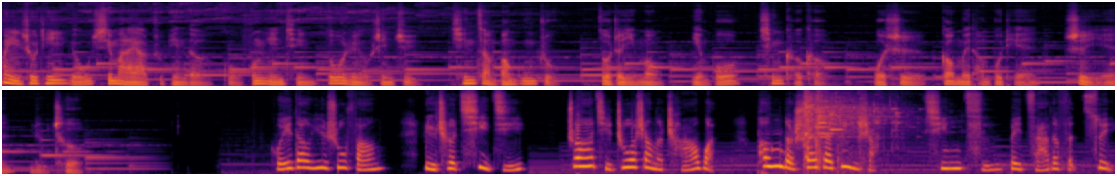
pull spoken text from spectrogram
欢迎收听由喜马拉雅出品的古风言情多人有声剧《青藏帮公主》，作者尹梦，演播青可可。我是高梅糖不甜，饰演吕彻。回到御书房，吕彻气急，抓起桌上的茶碗，砰的摔在地上，青瓷被砸得粉碎，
